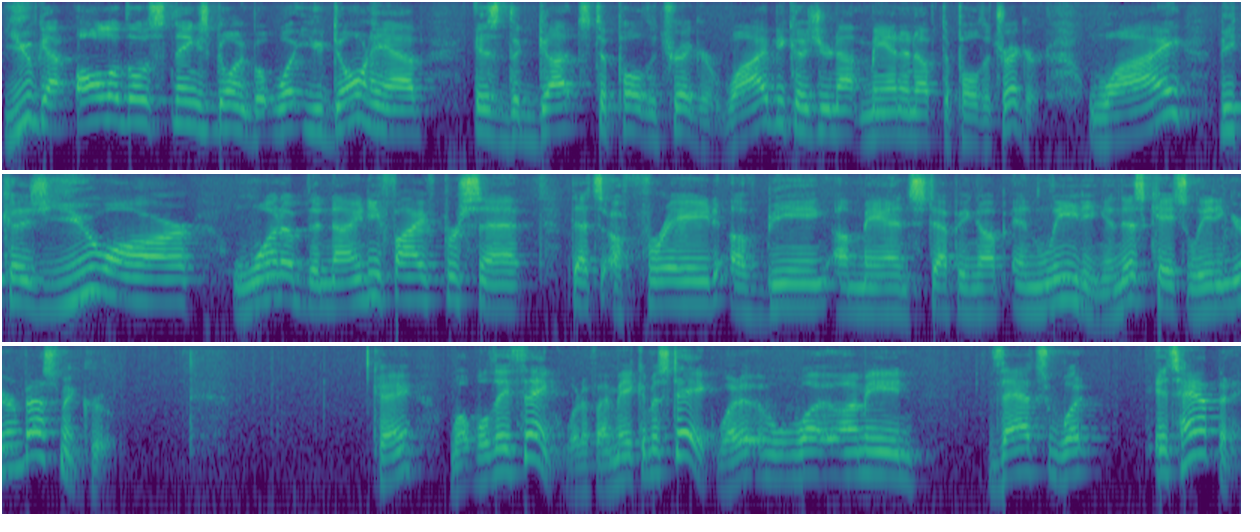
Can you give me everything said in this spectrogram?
You've got all of those things going, but what you don't have is the guts to pull the trigger. Why? Because you're not man enough to pull the trigger. Why? Because you are one of the 95% that's afraid of being a man stepping up and leading. In this case, leading your investment group. Okay? What will they think? What if I make a mistake? What, what I mean, that's what it's happening.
